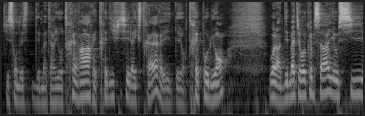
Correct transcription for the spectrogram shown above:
qui sont des, des matériaux très rares et très difficiles à extraire et d'ailleurs très polluants. Voilà, des matériaux comme ça. Il y a aussi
